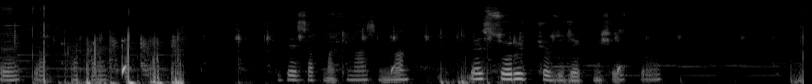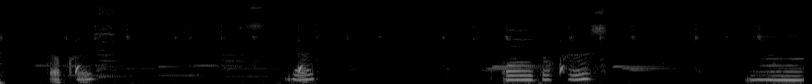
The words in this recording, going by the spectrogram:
Evet yaptık arkadaşlar. Bir de hesap makinasından ve soru çözecekmişiz. 9 4 9 hmm,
